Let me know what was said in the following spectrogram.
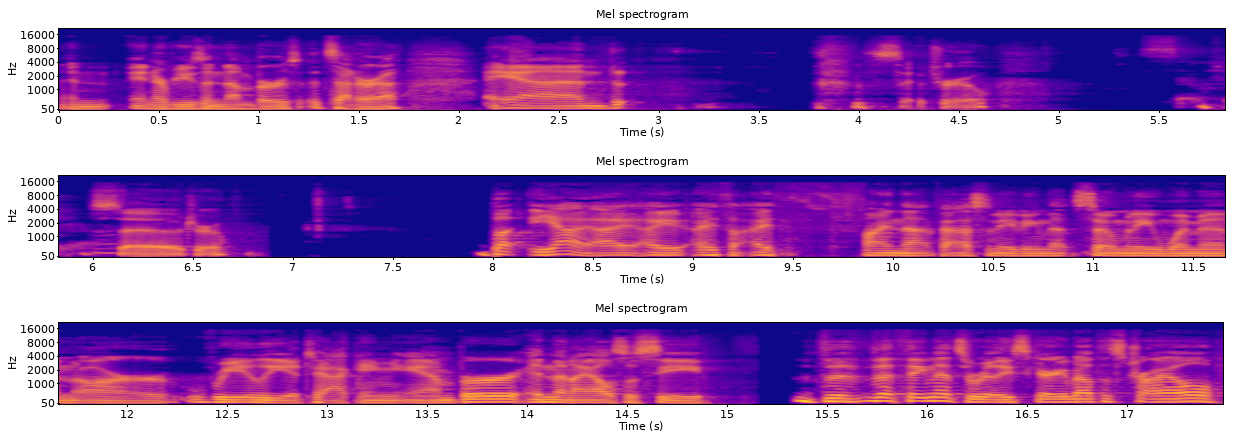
and interviews and numbers, etc. And so true, so true. so true. But yeah, I I I, th- I find that fascinating that so many women are really attacking Amber, and then I also see the the thing that's really scary about this trial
